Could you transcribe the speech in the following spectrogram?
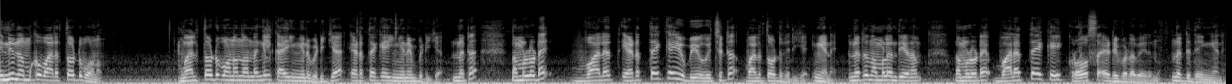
ഇനി നമുക്ക് വലത്തോട്ട് പോകണം വലത്തോട്ട് പോകണമെന്നുണ്ടെങ്കിൽ കൈ ഇങ്ങനെ പിടിക്കുക ഇടത്തെ കൈ ഇങ്ങനെയും പിടിക്കുക. എന്നിട്ട് നമ്മളുടെ വല ഇടത്തെ കൈ ഉപയോഗിച്ചിട്ട് വലത്തോട്ട് തിരിക്കുക. ഇങ്ങനെ. എന്നിട്ട് നമ്മൾ എന്ത് ചെയ്യണം? നമ്മളുടെ വലത്തെ കൈ ക്രോസ് ആയിട്ട് ഇവിടെ വരുന്നു. എന്നിട്ട് ഇത് ഇങ്ങനെ.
